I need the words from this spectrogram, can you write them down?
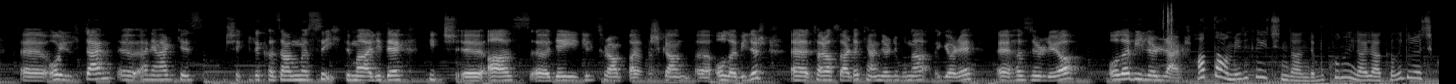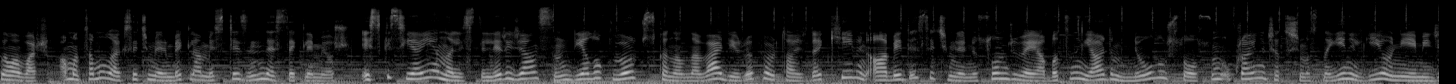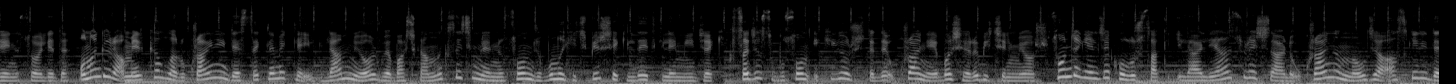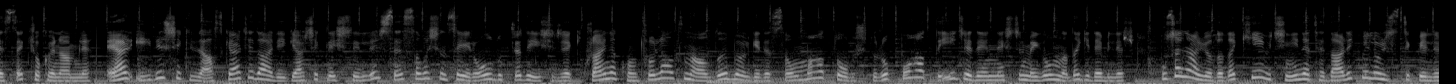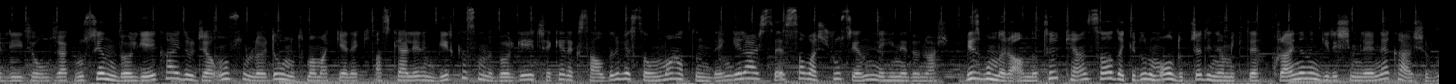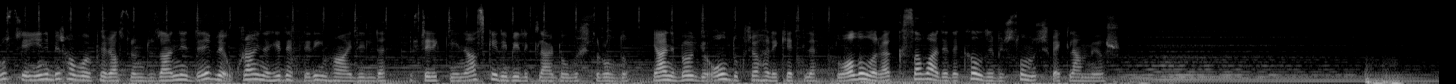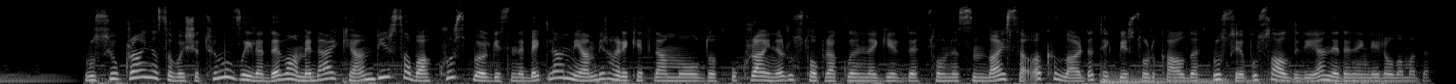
O yüzden hani herkes bir şekilde kazanması ihtimali de hiç az değil. Trump başkan olabilir. Taraflar da kendilerini buna göre hazırlıyor olabilirler. Hatta Amerika içinden de bu konuyla alakalı bir açıklama var ama tam olarak seçimlerin beklenmesi tezini desteklemiyor. Eski CIA analisti Larry Johnson, Dialog Works kanalına verdiği röportajda Kiev'in ABD seçimlerinin sonucu veya Batı'nın yardımı ne olursa olsun Ukrayna çatışmasına yenilgiyi önleyemeyeceğini söyledi. Ona göre Amerikalılar Ukrayna'yı desteklemekle ilgilenmiyor ve başkanlık seçimlerinin sonucu bunu hiçbir şekilde etkilemeyecek. Kısacası bu son iki görüşte de Ukrayna'ya başarı biçilmiyor. Sonuca gelecek olursak ilerleyen süreçlerde Ukrayna'nın alacağı askeri destek çok önemli. Eğer iyi bir şekilde asker tedariği gerçekleştirilirse savaşın seyri oldukça değişecek. Ukrayna kontrol altına aldığı bölgede savunma hattı oluşturup bu hattı iyice derinleştirme yoluna da gidebilir. Bu senaryoda da Kiev için yine tedarik ve lojistik belirleyici olacak. Rusya'nın bölgeye kaydıracağı unsurları da unutmamak gerek. Askerlerin bir kısmını bölgeye çekerek saldırı ve savunma hattını dengelerse savaş Rusya'nın lehine döner. Biz bunları anlatırken sahadaki durum oldukça dinamikti. Ukrayna'nın girişimlerine karşı Rusya yeni bir hava operasyonu düzenledi ve Ukrayna hedefleri imha edildi. Üstelik yeni askeri birlikler de oluşturuldu. Yani bölge oldukça hareketli. Doğal olarak kısa vadede kalıcı bir sonuç beklenmiyor. Rusya-Ukrayna savaşı tüm hızıyla devam ederken bir sabah Kursk bölgesinde beklenmeyen bir hareketlenme oldu. Ukrayna Rus topraklarına girdi. Sonrasındaysa akıllarda tek bir soru kaldı. Rusya bu saldırıya neden engel olamadı?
